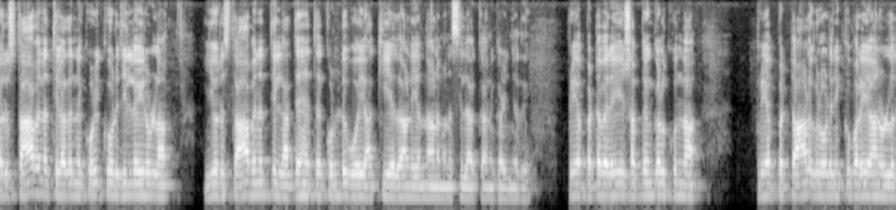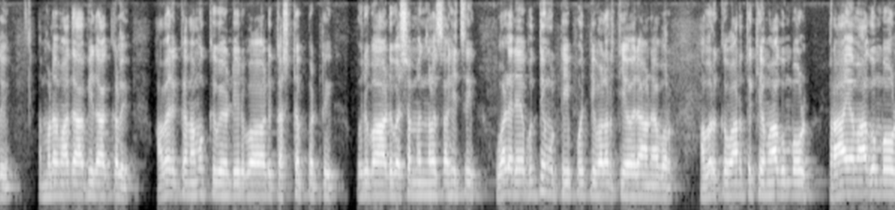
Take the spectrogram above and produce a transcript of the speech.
ഒരു സ്ഥാപനത്തിൽ അതന്നെ കോഴിക്കോട് ജില്ലയിലുള്ള ഈ ഒരു സ്ഥാപനത്തിൽ അദ്ദേഹത്തെ കൊണ്ടുപോയി ആക്കിയതാണ് എന്നാണ് മനസ്സിലാക്കാൻ കഴിഞ്ഞത്. പ്രിയപ്പെട്ടവരെ ഈ ശബ്ദം കേൾക്കുന്ന പ്രിയപ്പെട്ട ആളുകളോട് എനിക്ക് പറയാനുള്ളത് നമ്മുടെ മാതാപിതാക്കൾ അവരൊക്കെ നമുക്ക് വേണ്ടി ഒരുപാട് കഷ്ടപ്പെട്ട് ഒരുപാട് വിഷമങ്ങൾ സഹിച്ച് വളരെ ബുദ്ധിമുട്ടി പോറ്റി വളർത്തിയവരാണ് അവർ. അവർക്ക് വാർദ്ധക്യമാകുമ്പോൾ പ്രായമാകുമ്പോൾ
